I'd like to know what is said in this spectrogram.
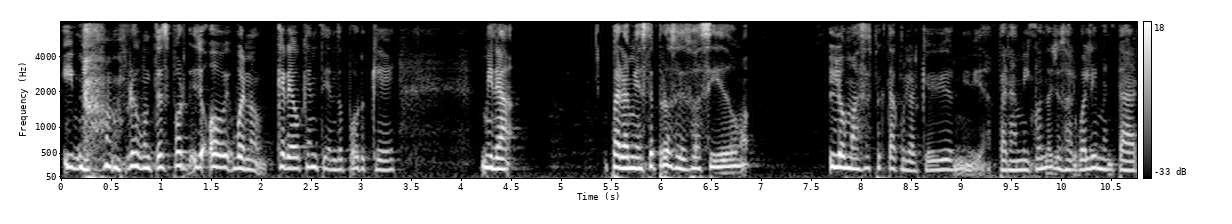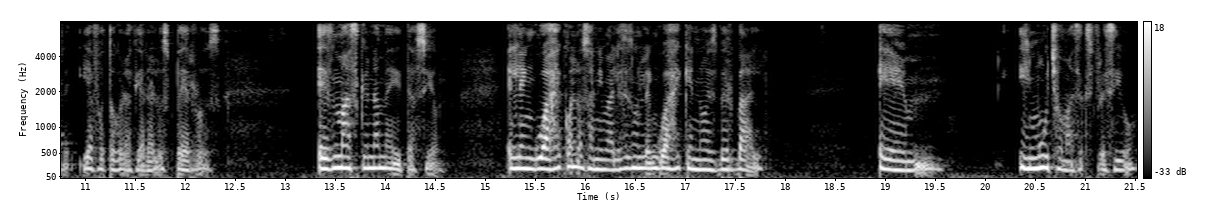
y me preguntes por qué. Bueno, creo que entiendo por qué. Mira, para mí este proceso ha sido lo más espectacular que he vivido en mi vida. Para mí cuando yo salgo a alimentar y a fotografiar a los perros, es más que una meditación. El lenguaje con los animales es un lenguaje que no es verbal em, y mucho más expresivo.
